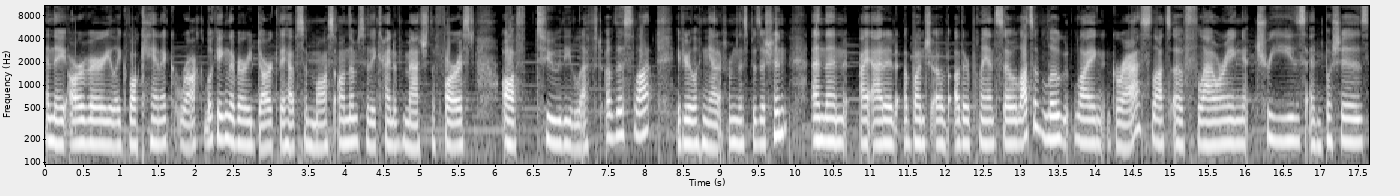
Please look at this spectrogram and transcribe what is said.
and they are very like volcanic rock looking. They're very dark. They have some moss on them, so they kind of match the forest off to the left of this slot if you're looking at it from this position. And then I added a bunch of other plants. So lots of low lying grass, lots of flowering trees and bushes,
